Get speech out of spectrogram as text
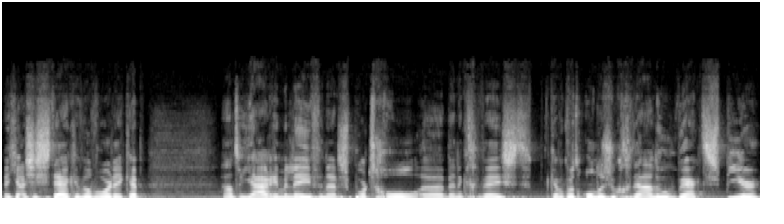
Weet je, als je sterker wil worden, ik heb een aantal jaren in mijn leven naar de sportschool uh, ben ik geweest. Ik heb ook wat onderzoek gedaan. Hoe werkt spier,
